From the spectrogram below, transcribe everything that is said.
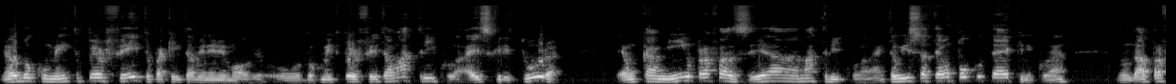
não é o documento perfeito para quem está vendendo imóvel. O documento perfeito é a matrícula. A escritura é um caminho para fazer a matrícula. Né? Então, isso até é um pouco técnico, né? Não dá para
